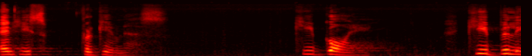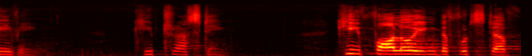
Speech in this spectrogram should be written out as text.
and His forgiveness. Keep going, keep believing, keep trusting, keep following the footsteps.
